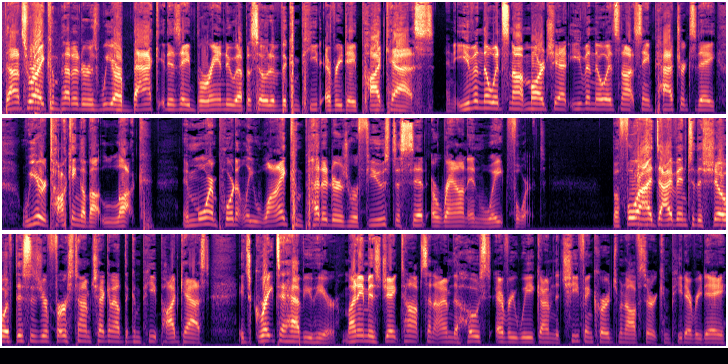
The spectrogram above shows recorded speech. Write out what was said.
That's right, competitors. We are back. It is a brand new episode of the Compete Everyday podcast. And even though it's not March yet, even though it's not St. Patrick's Day, we are talking about luck. And more importantly, why competitors refuse to sit around and wait for it. Before I dive into the show, if this is your first time checking out the Compete podcast, it's great to have you here. My name is Jake Thompson. I'm the host every week. I'm the Chief Encouragement Officer at Compete Every Day,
